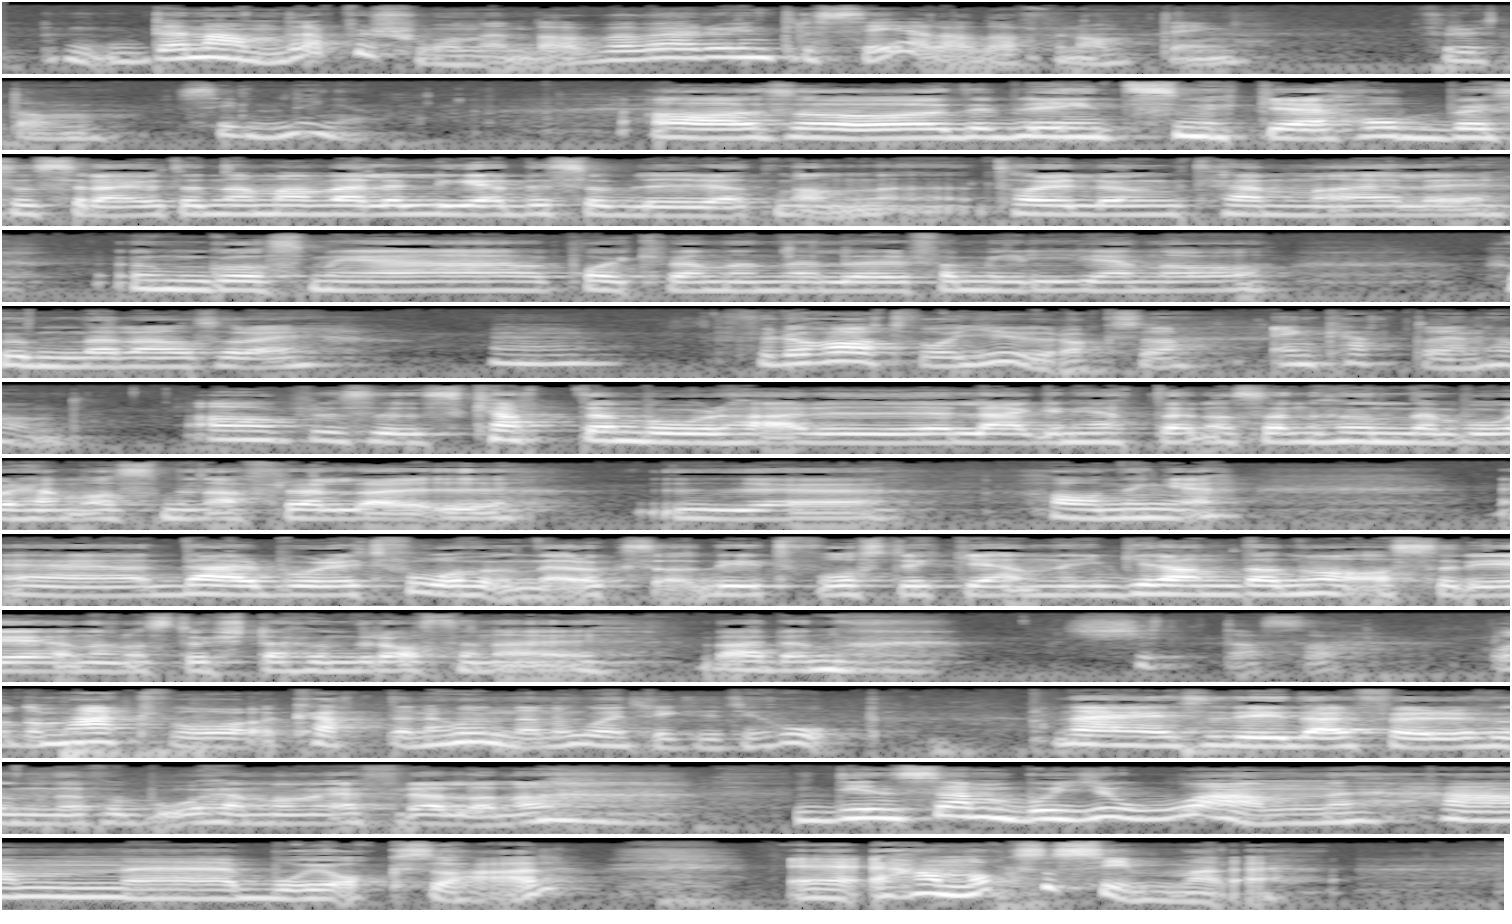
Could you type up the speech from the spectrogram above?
den andra personen då? Vad är du intresserad av för någonting? Förutom simningen? Ja, så det blir inte så mycket hobbys och sådär utan när man väl är ledig så blir det att man tar det lugnt hemma eller umgås med pojkvännen eller familjen och hundarna och sådär. För du har två djur också, en katt och en hund. Ja, precis. Katten bor här i lägenheten och sen hunden bor hemma hos mina föräldrar i, i eh, Haninge. Eh, där bor det två hundar också. Det är två stycken Grand Danois så det är en av de största hundraserna i världen. Shit alltså. Och de här två, katten och hunden, de går inte riktigt ihop. Nej, så det är därför hunden får bo hemma med föräldrarna. Din sambo Johan, han eh, bor ju också här. Eh, Är han också simmare?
